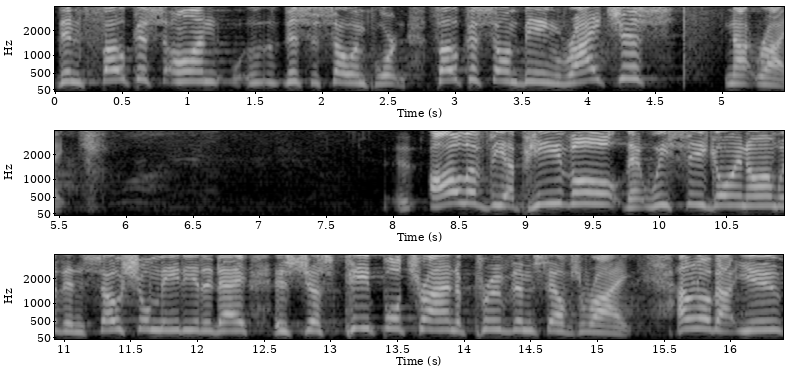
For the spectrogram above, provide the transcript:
Then focus on, this is so important, focus on being righteous, not right all of the upheaval that we see going on within social media today is just people trying to prove themselves right. I don't know about you,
